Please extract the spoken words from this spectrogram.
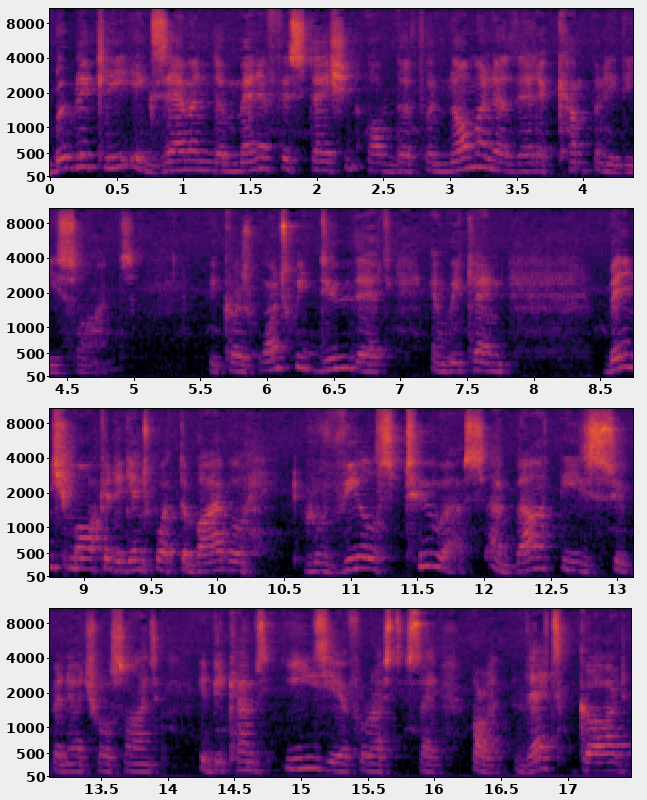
biblically examine the manifestation of the phenomena that accompany these signs. Because once we do that and we can benchmark it against what the Bible reveals to us about these supernatural signs, it becomes easier for us to say, all right, that's God,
